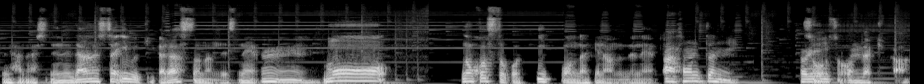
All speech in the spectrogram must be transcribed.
という話でね、男子たいぶきがラストなんですね。うんうん。もう、残すとこ1本だけなのでね。あ、本当に。それ1本だけか。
